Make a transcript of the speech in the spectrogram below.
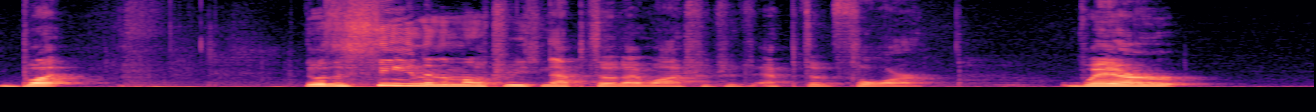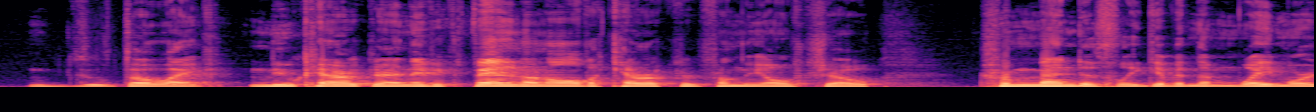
But there was a scene in the most recent episode I watched, which was episode four, where the like new character, and they've expanded on all the characters from the old show tremendously, giving them way more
